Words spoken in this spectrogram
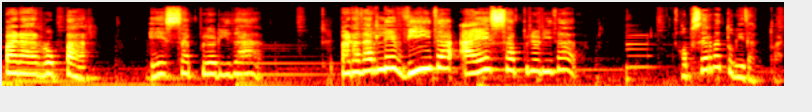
para arropar esa prioridad? Para darle vida a esa prioridad. Observa tu vida actual.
